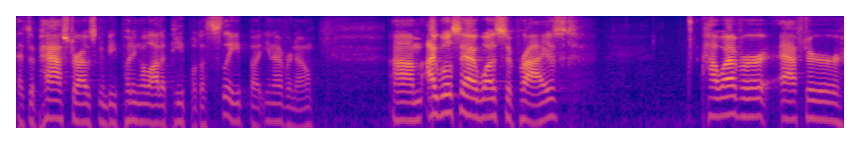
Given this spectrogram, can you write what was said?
as a pastor, I was going to be putting a lot of people to sleep, but you never know. Um, I will say I was surprised. However, after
